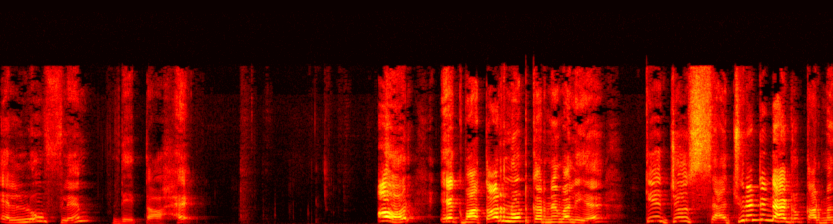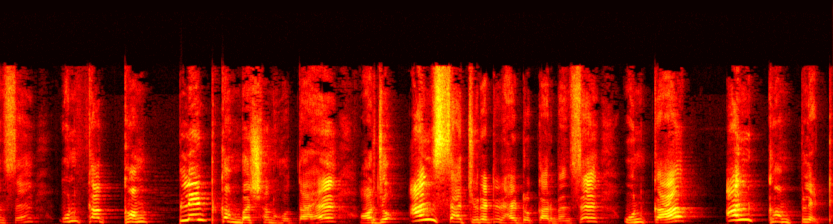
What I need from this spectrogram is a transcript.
येलो फ्लेम देता है। और एक बात और नोट करने वाली है कि जो सैचुरेटेड हाइड्रोकार्बन हैं, उनका कंप्लीट कंबशन होता है और जो अनसैचुरेटेड हाइड्रोकार्बन हैं, उनका अनकंप्लीट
